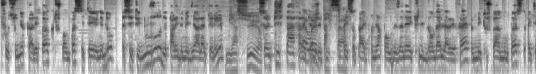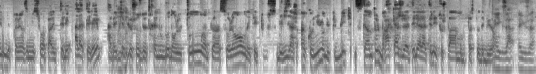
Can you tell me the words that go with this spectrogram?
Faut se souvenir qu'à l'époque, Touche pas à mon poste, c'était une hebdo. C'était nouveau de parler des médias à la télé. Bien sûr. Seul Pif Paf à Ah laquelle ouais, j'ai participé Paf. sur Paris Première pendant des années avec Philippe Vandel fait, mais Touche pas à mon poste a été une des premières émissions à parler de télé à la télé, avec Mhm. quelque chose de très nouveau dans le ton, un peu insolent, on était tous des visages inconnus du public. C'était un peu le braquage de la télé à la télé, Touche pas à mon poste au début. hein. Exact, exact.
